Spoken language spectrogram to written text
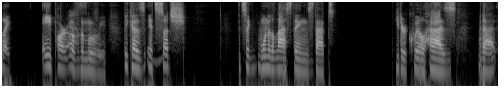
like a part of the movie because it's Mhm. such it's like one of the last things that Peter Quill has that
